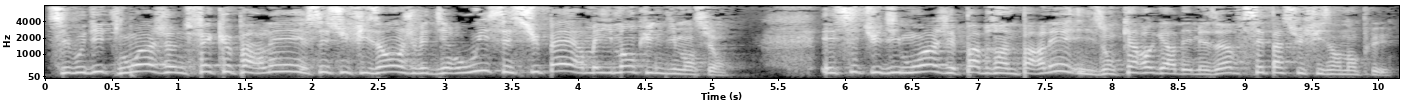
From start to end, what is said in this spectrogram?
Si vous dites moi je ne fais que parler et c'est suffisant, je vais dire oui c'est super mais il manque une dimension. Et si tu dis moi j'ai pas besoin de parler, ils ont qu'à regarder mes œuvres, c'est pas suffisant non plus.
